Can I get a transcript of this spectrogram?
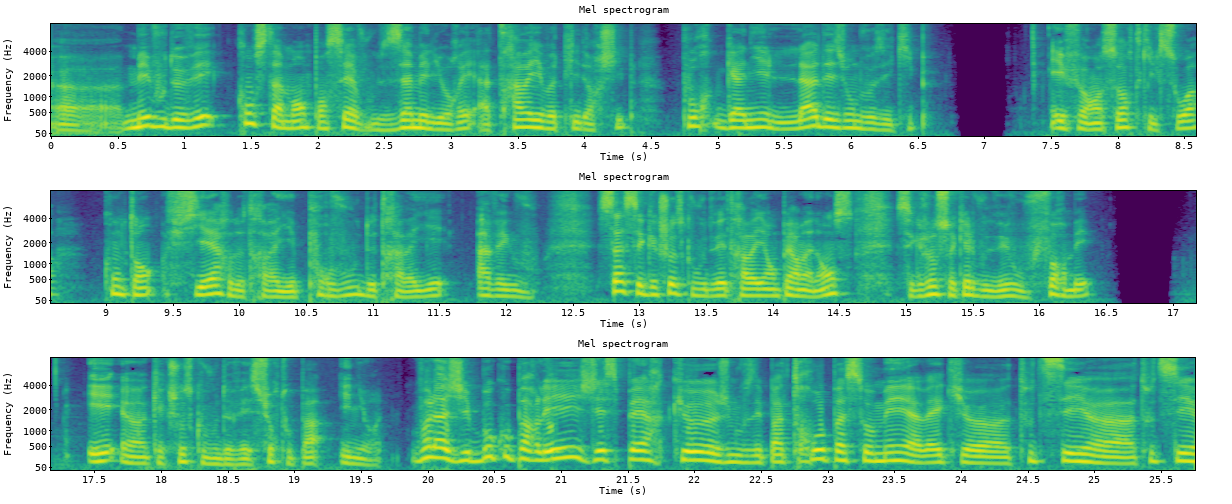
euh, mais vous devez constamment penser à vous améliorer, à travailler votre leadership pour gagner l'adhésion de vos équipes et faire en sorte qu'ils soient contents, fiers de travailler pour vous, de travailler vous. Ça, c'est quelque chose que vous devez travailler en permanence, c'est quelque chose sur lequel vous devez vous former, et euh, quelque chose que vous ne devez surtout pas ignorer. Voilà, j'ai beaucoup parlé, j'espère que je ne vous ai pas trop assommé avec euh, toutes ces, euh, toutes ces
